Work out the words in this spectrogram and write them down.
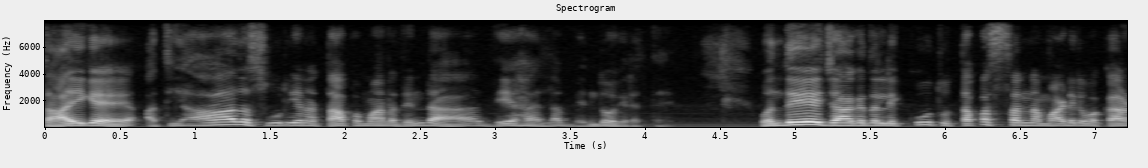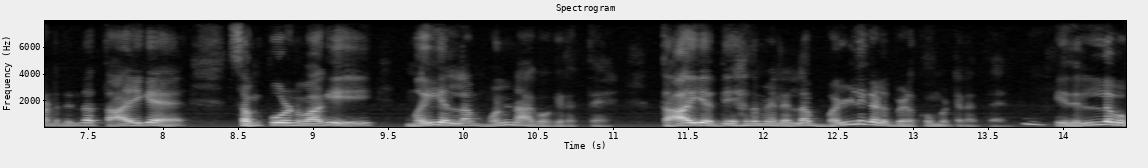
ತಾಯಿಗೆ ಅತಿಯಾದ ಸೂರ್ಯನ ತಾಪಮಾನದಿಂದ ದೇಹ ಎಲ್ಲ ಬೆಂದೋಗಿರುತ್ತೆ. ಒಂದೇ ಜಾಗದಲ್ಲಿ ಕೂತು ತಪಸ್ಸನ್ನ ಮಾಡಿರುವ ಕಾರಣದಿಂದ ತಾಯಿಗೆ ಸಂಪೂರ್ಣವಾಗಿ ಮೈಯೆಲ್ಲ ಮಣ್ಣಾಗೋಗಿರುತ್ತೆ. ತಾಯಿಯ ದೇಹದ ಮೇಲೆಲ್ಲ ಬಳ್ಳಿಗಳು ಬೆಳ್ಕೊಂಡ್ಬಿಟ್ಟಿರತ್ತೆ ಇದೆಲ್ಲವೂ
